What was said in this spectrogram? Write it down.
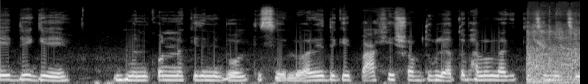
এইদিকে মানে কন্যা কি জানি বলতেছিল আর এদিকে পাখির শব্দগুলো এত ভালো লাগে কিছু কিচিমিচি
